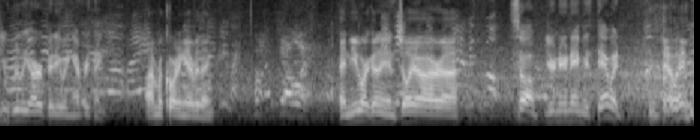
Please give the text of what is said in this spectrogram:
You really are videoing everything. I'm recording everything. And you are going to enjoy our. Uh, So, your new name is Darwin. Darwin? Mr.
